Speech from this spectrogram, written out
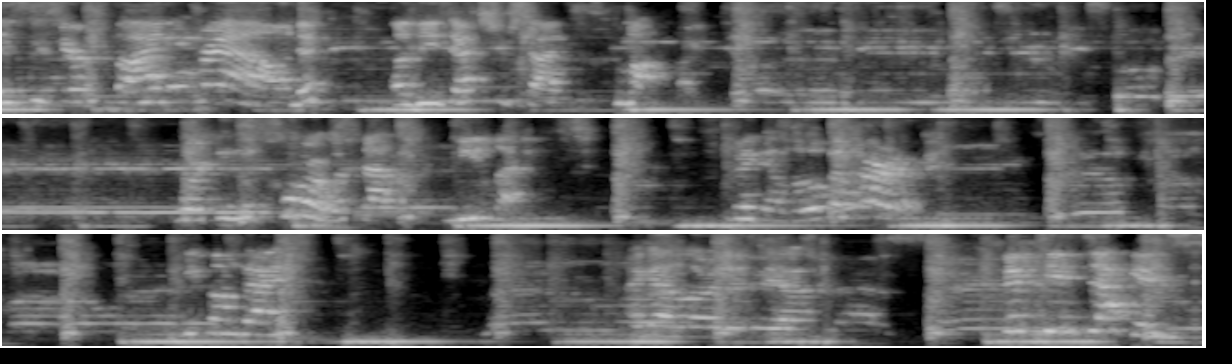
This is your final round of these exercises. Come on. Working the core with that knee lift. Make it a little bit harder. Keep on, guys. I gotta lower this down. 15 seconds.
